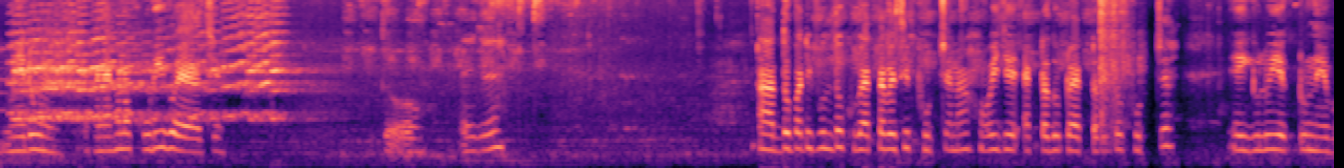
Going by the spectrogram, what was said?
মেরুন। এখানে এখনও কুড়ি হয়ে আছে। তো এই যে। আর দোপাটি ফুল তো খুব একটা বেশি ফুটছে না। ওই যে একটা দুটো একটা দুটো ফুটছে। এইগুলোই একটু নেব।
